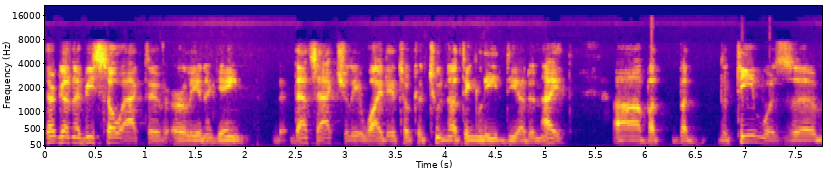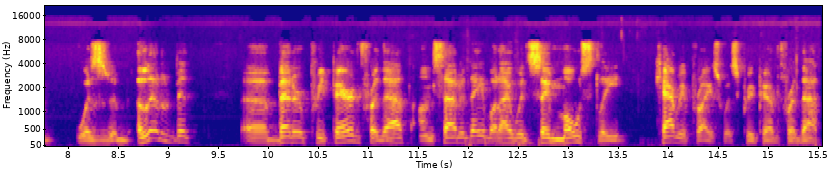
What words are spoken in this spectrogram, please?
They're going to be so active early in a game that's actually why they took a two nothing lead the other night. Uh, but but the team was uh, was a little bit uh, better prepared for that on Saturday. But I would say mostly Carey Price was prepared for that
